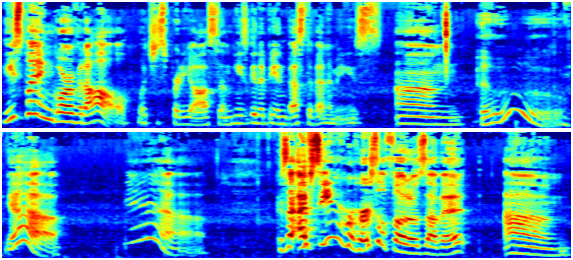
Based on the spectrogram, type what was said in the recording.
He's playing Gore Vidal, which is pretty awesome. He's going to be in Best of Enemies. Um, Ooh. yeah, yeah. Because I've seen rehearsal photos of it, um,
